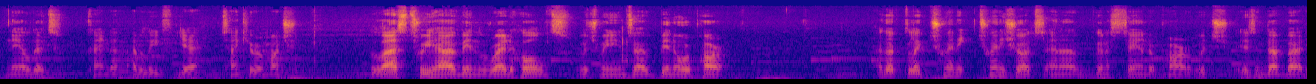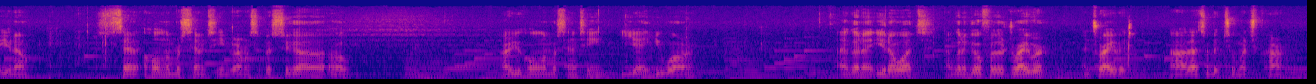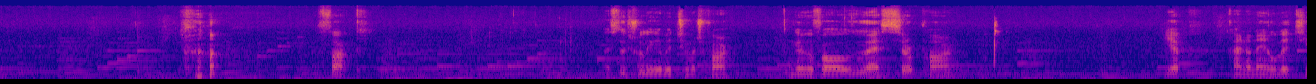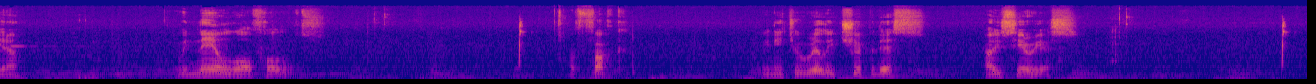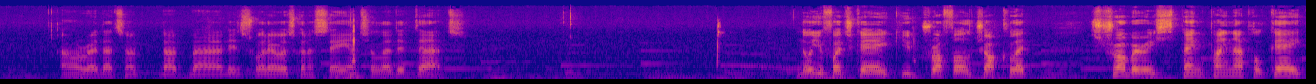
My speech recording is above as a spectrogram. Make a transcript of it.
Nailed it, kinda, I believe. Yeah, thank you very much. The last three have been red holes, which means I've been over par. I got like 20, 20 shots and I'm gonna stay under par, which isn't that bad, you know? Se hole number 17, where am I supposed to go? Oh. Are you hole number 17? Yeah, you are. I'm gonna, you know what? I'm gonna go for the driver and drive it. Ah, uh, that's a bit too much power. Fuck. That's literally a bit too much par. I'm gonna go for lesser par. Yep, kinda nailed it, you know? We nail golf holes. Oh fuck. We need to really chip this. Are you serious? Alright, that's not that bad, is what I was gonna say until I did that. No, you fudge cake, you truffle chocolate strawberry spank pineapple cake.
